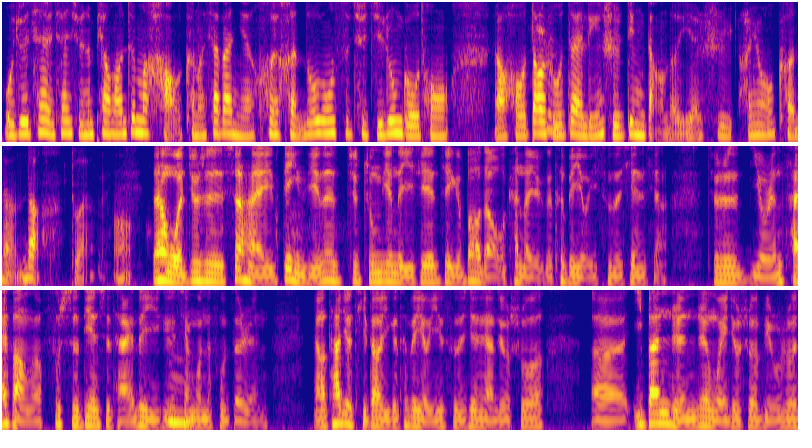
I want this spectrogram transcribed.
我觉得《千与千寻》的票房这么好，可能下半年会很多公司去集中沟通，然后到时候再临时定档的也是很有可能的。对，嗯。但我就是上海电影节的就中间的一些这个报道，我看到有一个特别有意思的现象，就是有人采访了富士电视台的一个相关的负责人，然后他就提到一个特别有意思的现象，就是说，呃，一般人认为，就是说，比如说。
